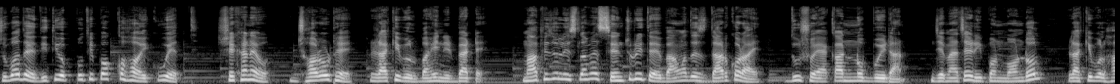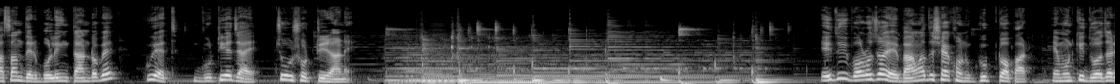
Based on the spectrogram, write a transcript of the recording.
যুবাদের দ্বিতীয় প্রতিপক্ষ হয় কুয়েত। সেখানেও ঝড় ওঠে রাকিবুল বাহিনীর ব্যাটে। মাহফিজুল ইসলামের সেঞ্চুরিতে বাংলাদেশ দাঁড় করায় দুশো একানব্বই রান। যে ম্যাচে রিপন মণ্ডল, রাকিবুল হাসানদের বোলিং তাণ্ডবে কুয়েত গুটিয়ে যায় চৌষট্টি রানে। এই দুই বড় জয়ে বাংলাদেশ এখন গ্রুপ টপার, এমনকি দু হাজার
